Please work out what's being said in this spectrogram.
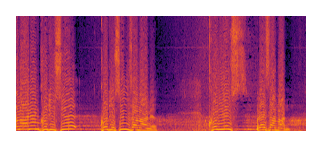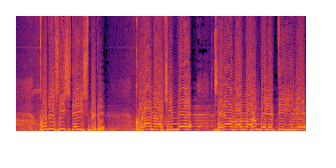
Zamanın Kudüs'ü, Kudüs'ün zamanı. Kudüs ve zaman. Kudüs hiç değişmedi. Kur'an hakimde Cenab-ı Allah'ın belirttiği gibi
